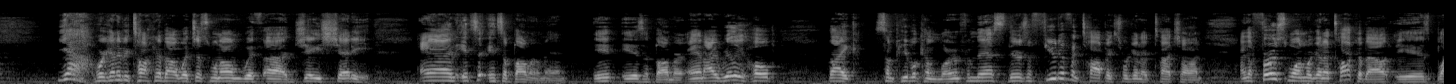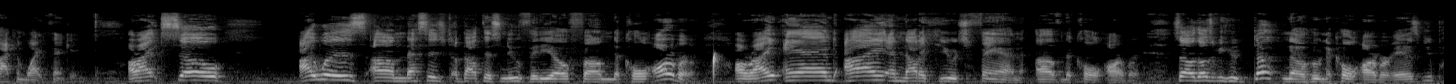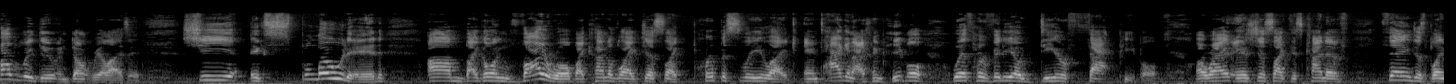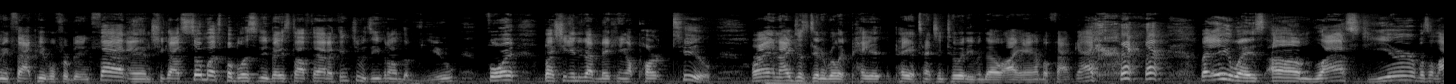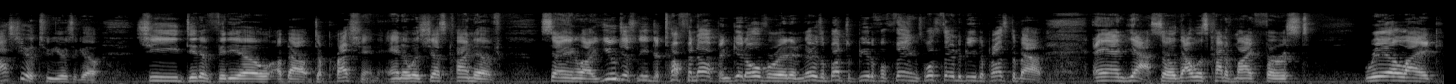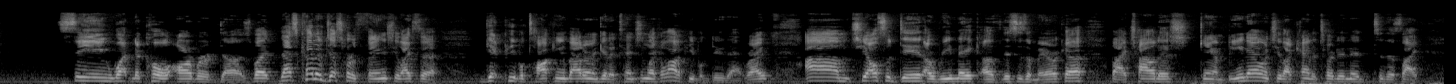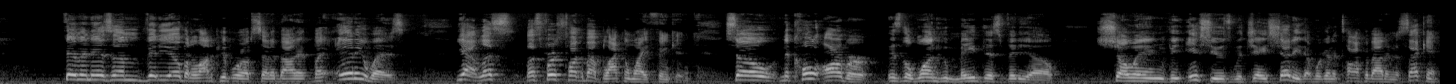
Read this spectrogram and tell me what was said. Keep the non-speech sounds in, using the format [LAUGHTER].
yeah, we're gonna be talking about what just went on with uh, Jay Shetty. And it's it's a bummer, man. It is a bummer. And I really hope like some people can learn from this. There's a few different topics we're gonna touch on. And the first one we're gonna talk about is black and white thinking. All right, so I was um, messaged about this new video from Nicole Arbour, all right? And I am not a huge fan of Nicole Arbour. So those of you who don't know who Nicole Arbour is, you probably do and don't realize it. She exploded um, by going viral by kind of like just like purposely like antagonizing [LAUGHS] people with her video Dear Fat People, all right? And it's just like this kind of thing, just blaming fat people for being fat, and she got so much publicity based off that. I think she was even on The View for it, but she ended up making a part two. All right, and I just didn't really pay pay attention to it, even though I am a fat guy. [LAUGHS] but anyways, um, last year, was it last year or two years ago, she did a video about depression, and it was just kind of saying like, you just need to toughen up and get over it and there's a bunch of beautiful things, what's there to be depressed about? And yeah, so that was kind of my first real like, seeing what Nicole Arbour does. But that's kind of just her thing. She likes to get people talking about her and get attention like a lot of people do that, right? Um, she also did a remake of This Is America by Childish Gambino and she like kind of turned it into this like feminism video, but a lot of people were upset about it. But anyways, yeah, let's let's first talk about black and white thinking. So Nicole Arbour is the one who made this video showing the issues with Jay Shetty that we're gonna talk about in a second.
